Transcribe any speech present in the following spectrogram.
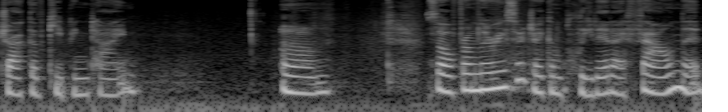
track of keeping time. Um, so, from the research I completed, I found that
